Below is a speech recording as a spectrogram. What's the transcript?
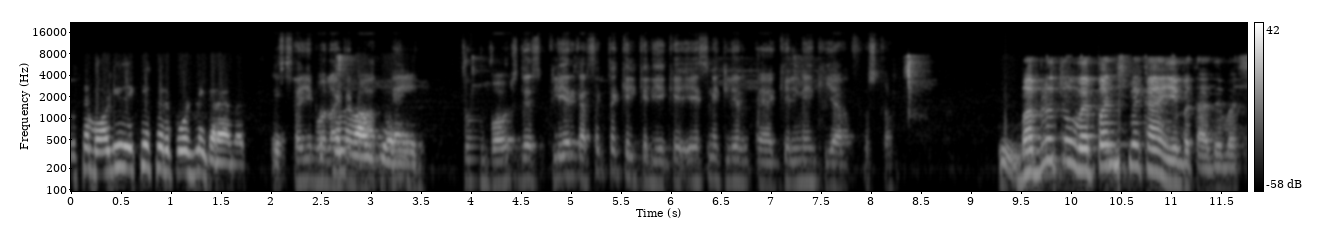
उसने बॉडी देखी उसने रिपोर्ट नहीं कराया बस। तो सही बोला कि रहा नहीं हूँ तू दे क्लियर कर सकता किल के लिए कि एस ने क्लियर किल नहीं किया उसका। बबलू तू वेपन्स में कहाँ है ये बता दे बस।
